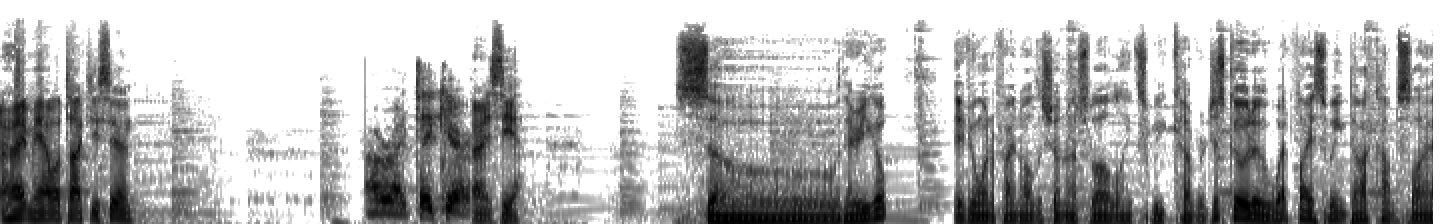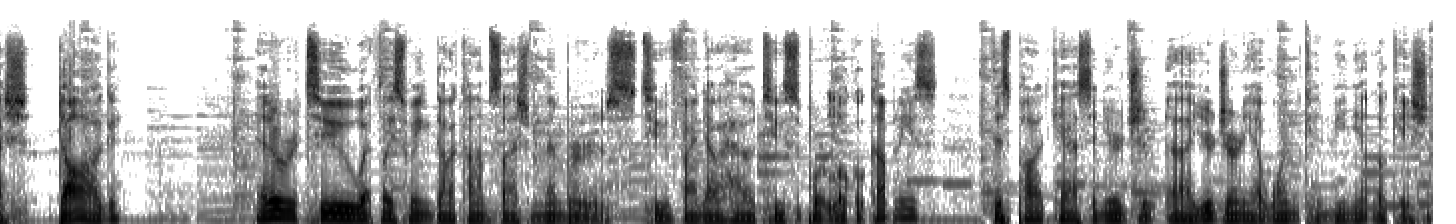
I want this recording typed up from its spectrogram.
All right, man. We'll talk to you soon. All right. Take care. All right. See ya. So there you go. If you want to find all the show notes with all the links we cover, just go to wetflyswing.com slash dog. Head over to wetflyswing.com slash members to find out how to support local companies, this podcast, and your, uh, your journey at one convenient location.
